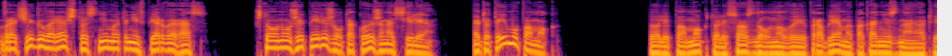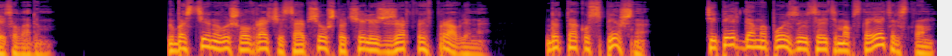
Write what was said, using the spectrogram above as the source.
Врачи говорят, что с ним это не в первый раз, что он уже пережил такое же насилие. Это ты ему помог?» «То ли помог, то ли создал новые проблемы, пока не знаю», — ответил Адам. К Бастену вышел врач и сообщил, что челюсть жертвы вправлена. Да так успешно. Теперь дамы пользуются этим обстоятельством,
